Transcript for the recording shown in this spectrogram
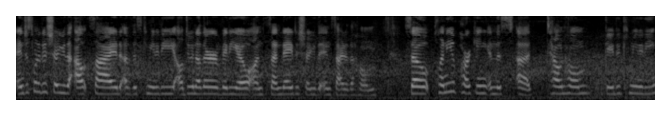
And just wanted to show you the outside of this community. I'll do another video on Sunday to show you the inside of the home. So plenty of parking in this uh, townhome gated community.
